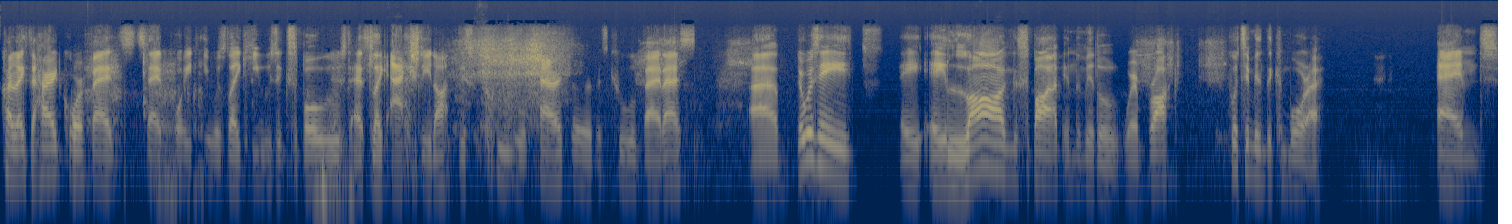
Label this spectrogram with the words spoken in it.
kind of like the hardcore fans standpoint, he was like he was exposed as like actually not this cool character, this cool badass. Um, there was a, a a long spot in the middle where Brock puts him in the Kimura, and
